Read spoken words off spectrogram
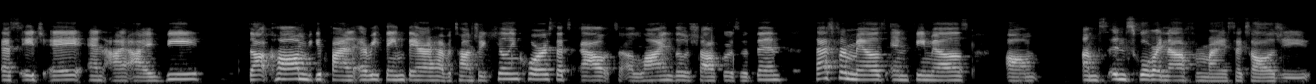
S H A N I I V dot com. You can find everything there. I have a tantric healing course that's out to align those chakras within That's for males and females. Um, I'm in school right now for my sexology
